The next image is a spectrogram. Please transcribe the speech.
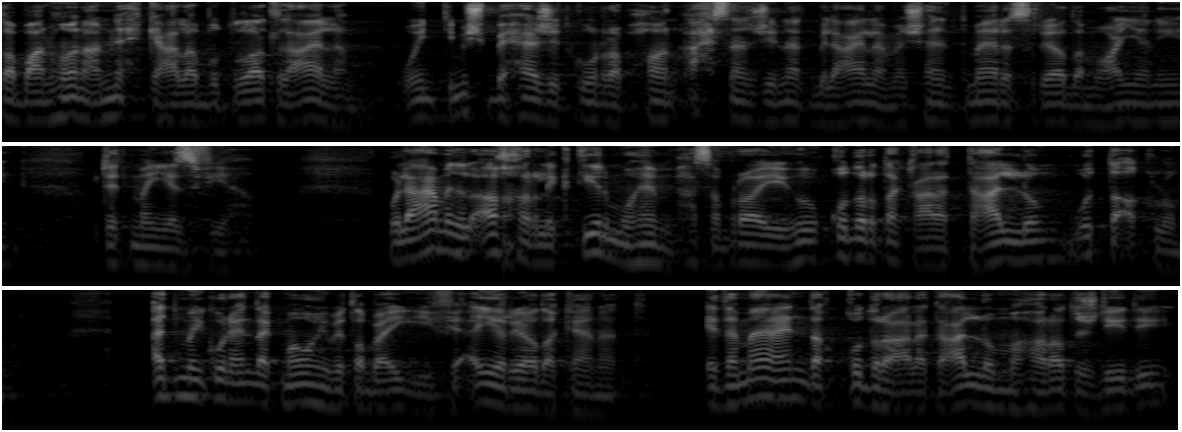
طبعا هون عم نحكي على بطولات العالم وإنت مش بحاجة تكون ربحان أحسن جينات بالعالم عشان تمارس رياضة معينة وتتميز فيها. والعامل الآخر اللي كتير مهم حسب رأيي هو قدرتك على التعلم والتأقلم. قد ما يكون عندك موهبة طبيعية في أي رياضة كانت إذا ما عندك قدرة على تعلم مهارات جديدة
